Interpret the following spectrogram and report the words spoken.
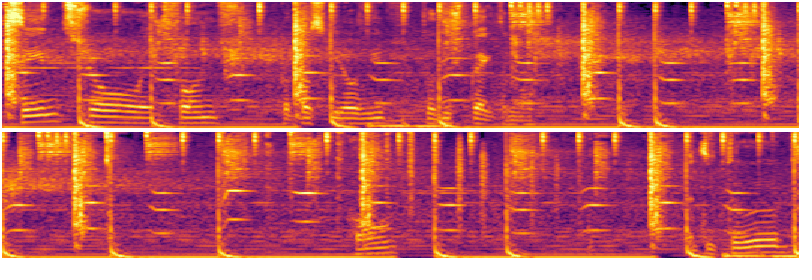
decentes ou headphones para conseguir ouvir todo o espectro. É? Com atitude.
